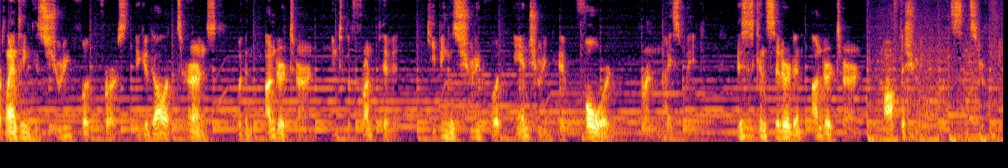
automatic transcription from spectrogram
Planting his shooting foot first, Iguodala turns with an underturn into the front pivot, keeping his shooting foot and shooting hip forward for a nice make. This is considered an underturn off the shooting since your feet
